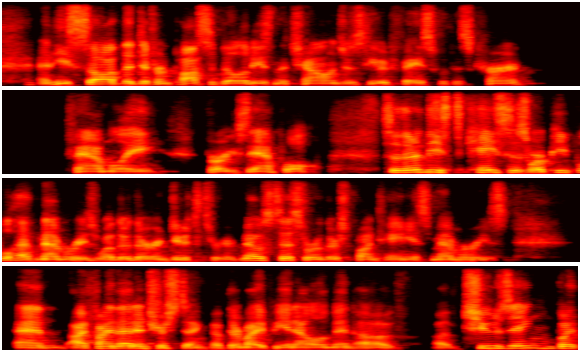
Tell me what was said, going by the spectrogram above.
And he saw the different possibilities and the challenges he would face with his current family, for example. So there are these cases where people have memories, whether they're induced through hypnosis or they're spontaneous memories. And I find that interesting that there might be an element of, of choosing, but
